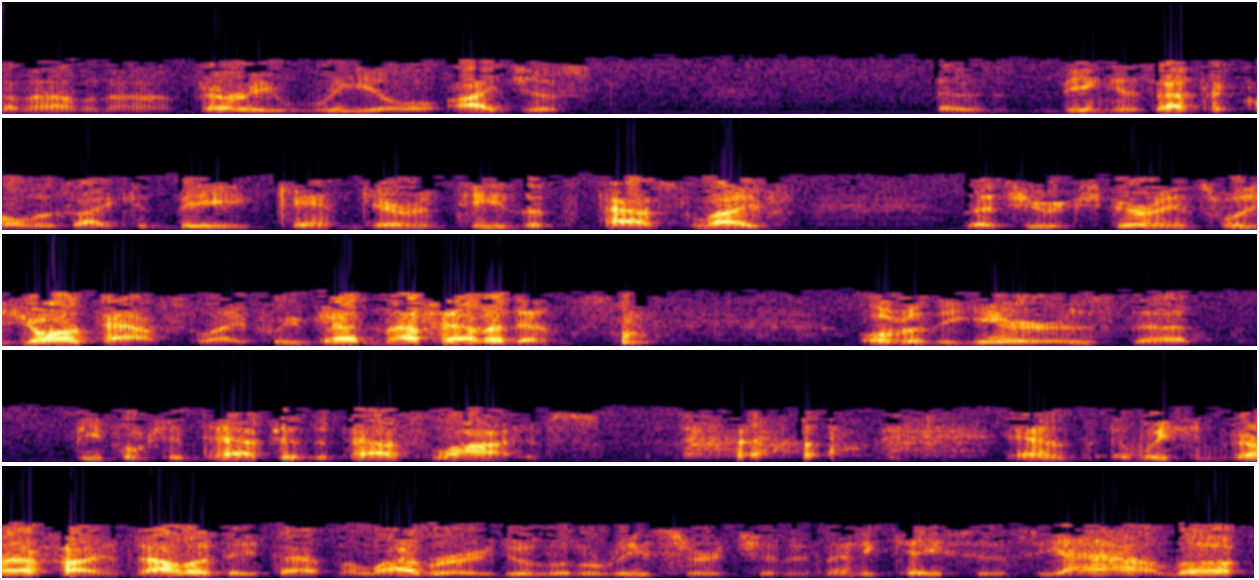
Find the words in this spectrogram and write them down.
phenomenon, very real. I just, as being as ethical as I can be, can't guarantee that the past life that you experienced was your past life. We've got enough evidence over the years that people can tap into past lives. and we can verify and validate that in the library, do a little research, and in many cases, yeah, look,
